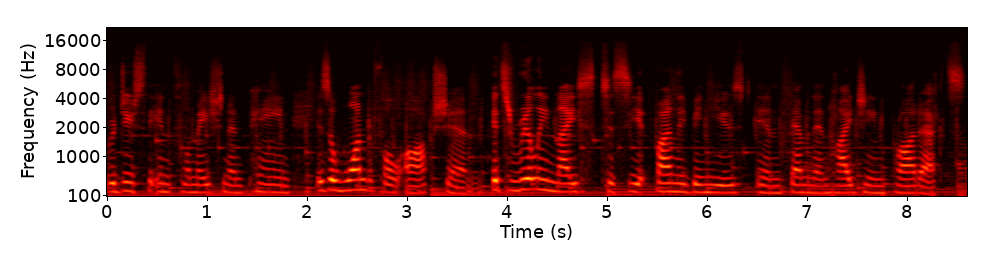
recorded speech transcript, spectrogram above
reduce the inflammation and pain is a wonderful option. It's really nice to see it finally being used in feminine hygiene products.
